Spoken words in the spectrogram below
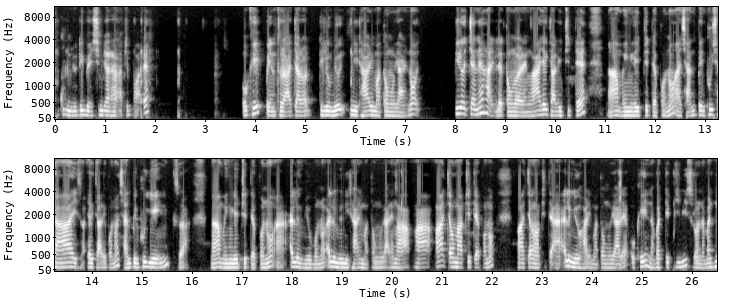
အခုလိုမျိုးအဓိပ္ပာယ်ရှင်းပြထားတာဖြစ်ပါတယ်โอเคပင်ဆိုတာကြတော့ဒီလိုမျိုးနေထားတွေမှာသုံးလို့ရတယ်เนาะ ပြီးတော့ကြံတဲ့ဟာတွေလည်းသုံးလို့ရတယ်ငါယောက်ျားလေးဖြစ်တယ်ငါမိန်းကလေးဖြစ်တယ်ပေါ့နော်အချန်ပင်ဖူးချိုင်ဆိုတာယောက်ျားလေးပေါ့နော်ချန်ပင်ဖူးရင်ဆိုတာငါမိန်းကလေးဖြစ်တယ်ပေါ့နော်အဲအဲ့လိုမျိုးပေါ့နော်အဲ့လိုမျိုးနေထားတွေမှာသုံးလို့ရတယ်ငါငါငါအကြောင်းသားဖြစ်တယ်ပေါ့နော်ငါအကြောင်းသားဖြစ်တယ်အဲအဲ့လိုမျိုးဟာတွေမှာသုံးလို့ရတယ်โอเคနံပါတ်1ပြီးပြီဆိုတော့နံပါတ်2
